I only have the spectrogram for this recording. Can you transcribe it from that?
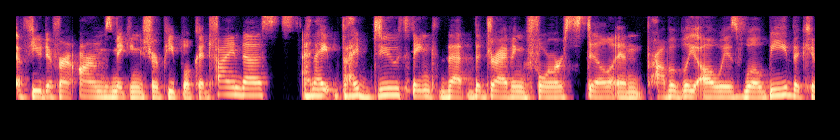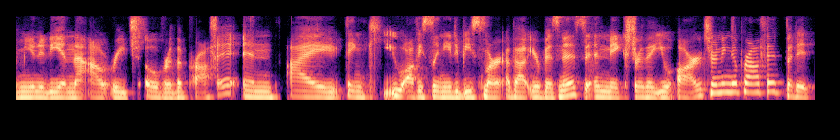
a few different arms making sure people could find us. And I, but I do think that the driving force still and probably always will be the community and the outreach over the profit. And I think you obviously need to be smart about your business and make sure that you are turning a profit, but it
